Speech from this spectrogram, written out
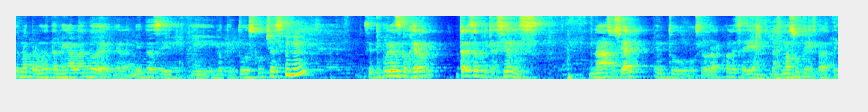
una pregunta también hablando de, de herramientas y, y, lo que tú escuchas. Si tú pudieras escoger tres aplicaciones nada social en tu celular, ¿cuáles serían las más útiles para ti?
